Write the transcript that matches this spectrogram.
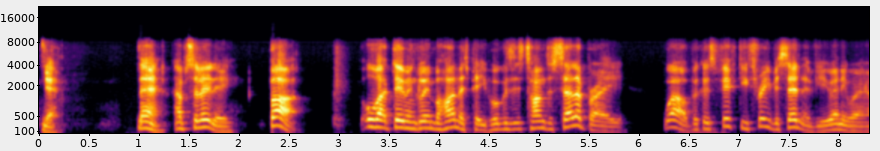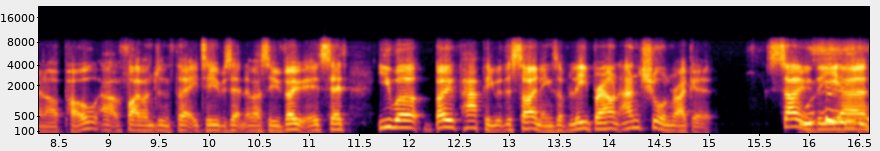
Yeah, yeah, absolutely. But all that doom and gloom behind us, people, because it's time to celebrate. Well, because 53% of you, anywhere in our poll, out of 532% of us who voted, said you were both happy with the signings of Lee Brown and Sean Raggett. So Woo-hoo! the uh,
